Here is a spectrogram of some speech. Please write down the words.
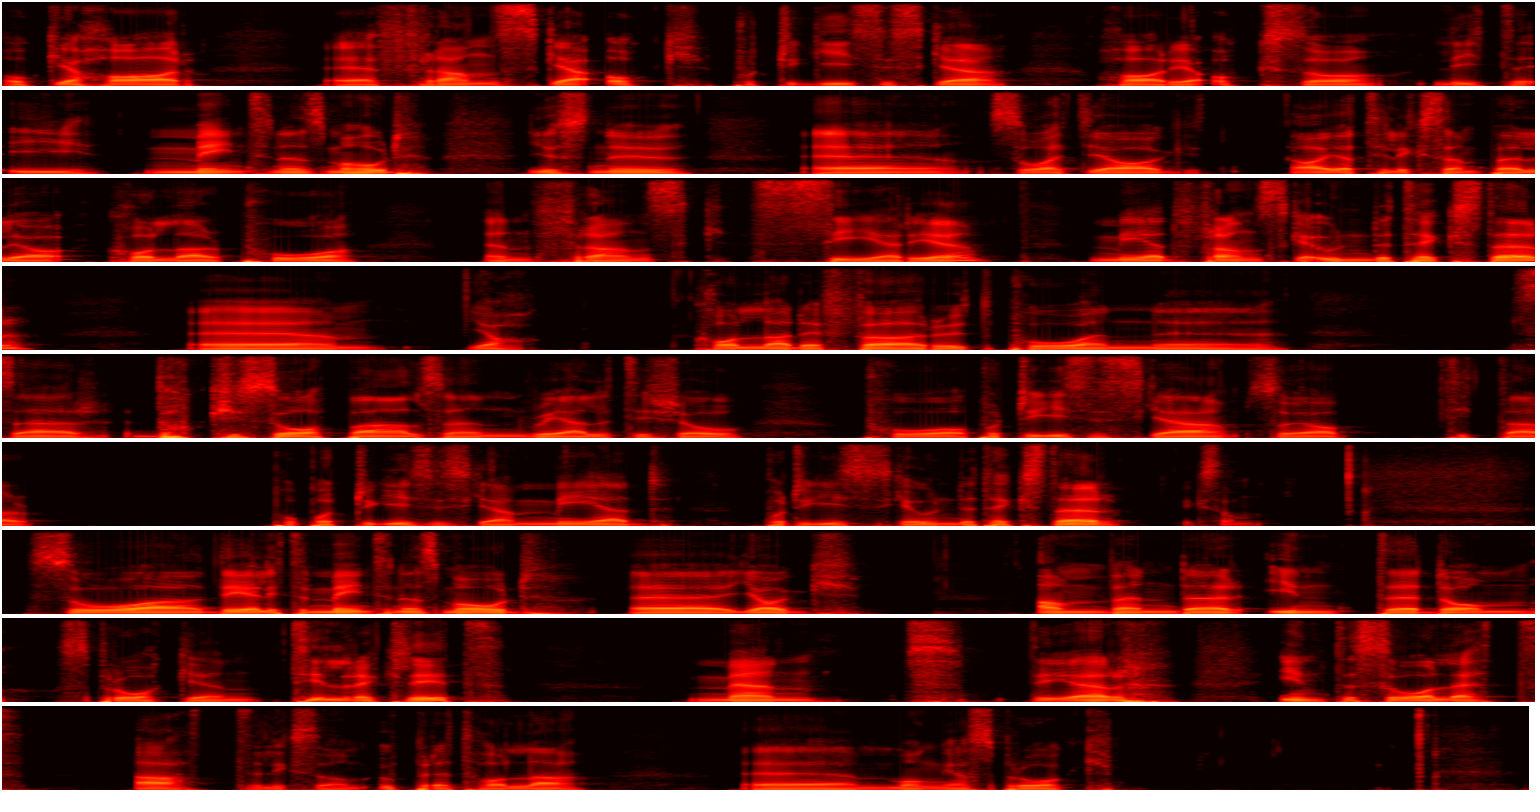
Och jag har eh, franska och portugisiska har jag också lite i maintenance mode just nu. Eh, Så att jag, ja jag till exempel, jag kollar på en fransk serie med franska undertexter. Eh, Jag kollade förut på en eh, så här dokusåpa, alltså en reality show på portugisiska. Så jag tittar på portugisiska med portugisiska undertexter liksom. Så det är lite maintenance mode. Eh, jag använder inte de språken tillräckligt men det är inte så lätt att liksom upprätthålla eh, många språk.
